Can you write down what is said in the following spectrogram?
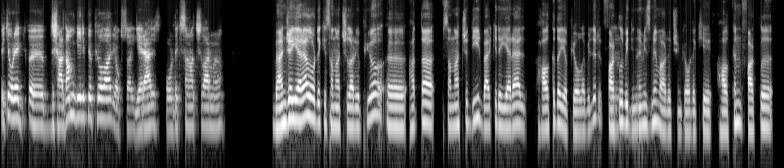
Peki oraya e, dışarıdan mı gelip yapıyorlar yoksa yerel oradaki sanatçılar mı? Bence yerel oradaki sanatçılar yapıyor. E, hatta sanatçı değil belki de yerel halkı da yapıyor olabilir. Farklı Hı-hı. bir dinamizmi vardı çünkü oradaki halkın farklı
